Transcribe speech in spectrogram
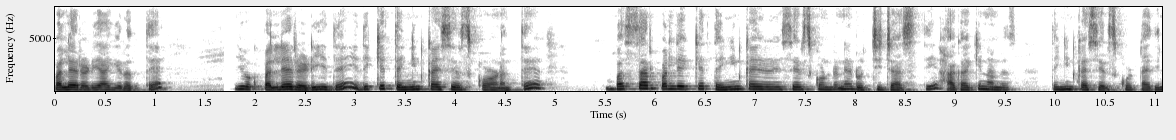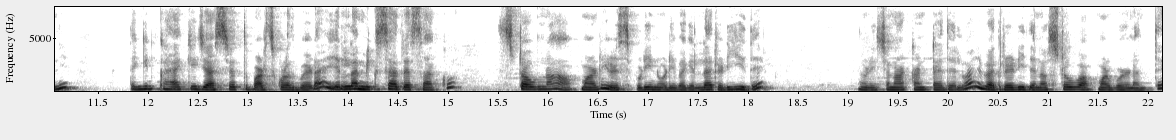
ಪಲ್ಯ ರೆಡಿಯಾಗಿರುತ್ತೆ ಇವಾಗ ಪಲ್ಯ ರೆಡಿ ಇದೆ. ಇದಕ್ಕೆ ತೆಂಗಿನಕಾಯಿ ಸೇರಿಸ್ಕೊಳ್ಳೋಣಂತೆ. ಬಸ್ಸಾರು ಪಲ್ಯಕ್ಕೆ ತೆಂಗಿನಕಾಯಿ ಸೇರಿಸ್ಕೊಂಡ್ರೆ ರುಚಿ ಜಾಸ್ತಿ. ಹಾಗಾಗಿ ನಾನು ತೆಂಗಿನಕಾಯಿ ಸೇರಿಸ್ಕೊಳ್ತಾ ಇದ್ದೀನಿ. ತೆಂಗಿನಕಾಯಿ ಹಾಕಿ ಜಾಸ್ತಿ ಹೊತ್ತು ಬಾಡಿಸ್ಕೊಳ್ಳೋದು ಬೇಡ. ಎಲ್ಲ ಮಿಕ್ಸ್ ಆದರೆ ಸಾಕು. ಸ್ಟವ್ನ ಆಫ್ ಮಾಡಿ ಇಳಿಸ್ಬಿಡಿ. ನೋಡಿ ಇವಾಗೆಲ್ಲ ರೆಡಿ ಇದೆ. ನೋಡಿ, ಚೆನ್ನಾಗಿ ಕಾಣ್ತಾ ಇದೆ ಅಲ್ವಾ? ಇವಾಗ ರೆಡಿ ಇದೆ. ನಾವು ಸ್ಟವ್ ಆಫ್ ಮಾಡಿಬಿಡೋಣಂತೆ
